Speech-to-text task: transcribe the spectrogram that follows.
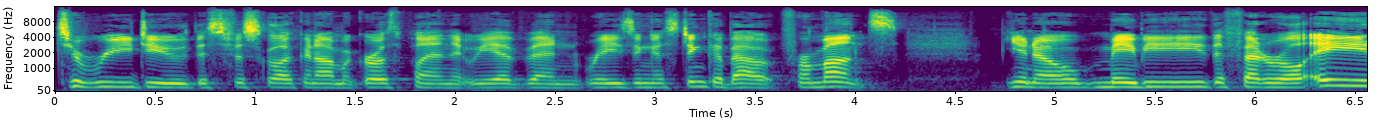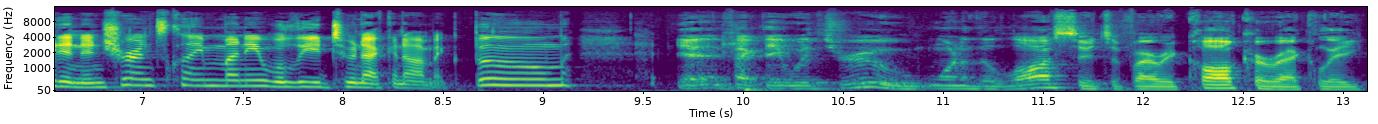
to redo this fiscal economic growth plan that we have been raising a stink about for months. You know, maybe the federal aid and insurance claim money will lead to an economic boom. Yeah, in fact, they withdrew one of the lawsuits, if I recall correctly.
